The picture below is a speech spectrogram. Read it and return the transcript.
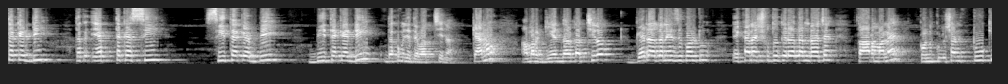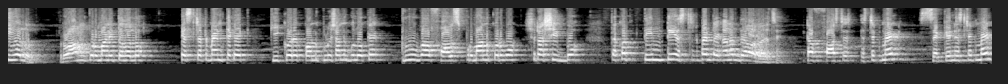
থেকে ডি দেখো এফ থেকে সি সি থেকে বি বি থেকে ডি দেখো আমি যেতে পারছি না। কেন? আমার গেট দরকার ছিল। Greater than is equal to এখানে শুধু গ্রেটার দ্যান রয়েছে। তার মানে কনক্লুশন টু কি হলো? রং প্রমাণিত হলো। স্টেটমেন্ট থেকে কি করে কনক্লুশনগুলোকে ট্রু বা ফলস প্রমাণ করব সেটা শিখব। দেখো, তিনটি স্টেটমেন্ট এখানে দেওয়া রয়েছে। এটা ফার্স্ট স্টেটমেন্ট সেকেন্ড স্টেটমেন্ট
